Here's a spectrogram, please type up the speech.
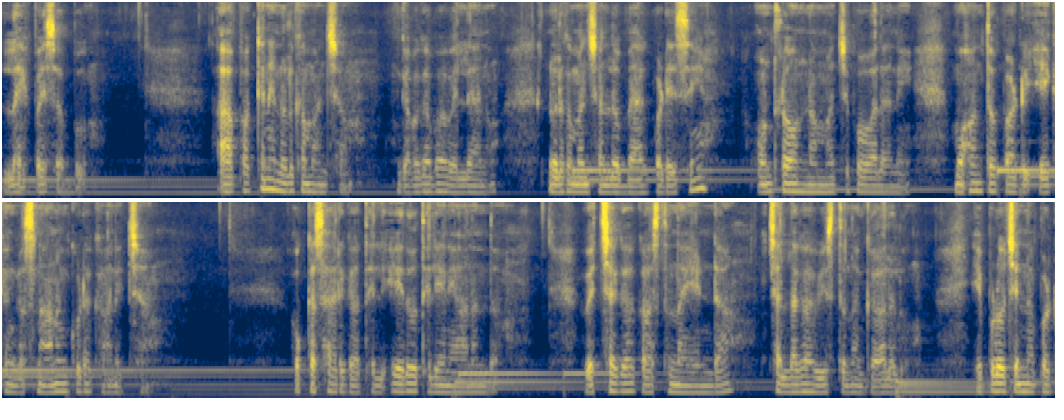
లైఫ్ పై సబ్బు. ఆ పక్కనే నులక మంచం గబగబా వెళ్ళాను. నులక మంచంలో బ్యాగ్ పడేసి ఒంట్లో ఉన్న మర్చిపోవాలని మొహంతో పాటు ఏకంగా స్నానం కూడా కానిచ్చా. ఒక్కసారిగా తెలి ఏదో తెలియని ఆనందం. వెచ్చగా కాస్తున్న ఎండ చల్లగా వీస్తున్న గాలులు ఎప్పుడో చిన్నప్పటి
